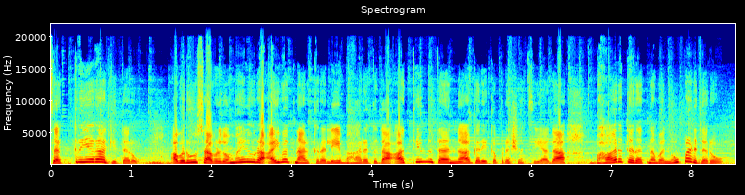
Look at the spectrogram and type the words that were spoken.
ಸಕ್ರಿಯರಾಗಿದ್ದರು. ಅವರು ಸಾವಿರದ ಒಂಬೈನೂರ ಐವತ್ನಾಲ್ಕರಲ್ಲಿ ಭಾರತದ ಅತ್ಯುನ್ನತ ನಾಗರಿಕ ಪ್ರಶಸ್ತಿಯಾದ ಭಾರತ ರತ್ನವನ್ನು ಪಡೆದರು.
